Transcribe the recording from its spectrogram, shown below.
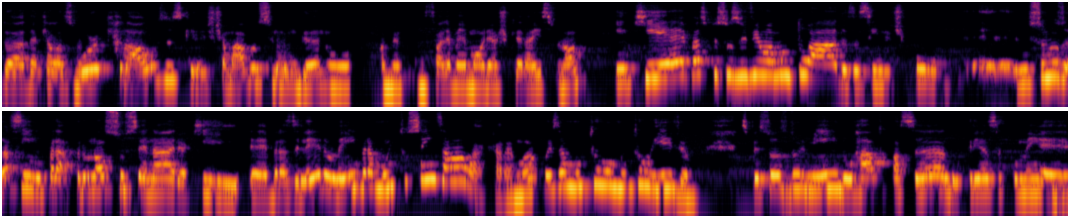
da, daquelas workhouses que eles chamavam, se não me engano, não falha a memória, acho que era isso o nome em que as pessoas viviam amontoadas, assim, tipo, é, isso nos, assim, para o nosso cenário aqui é, brasileiro, lembra muito senzala, cara, uma coisa muito, muito horrível. As pessoas dormindo, o rato passando, criança comendo, é,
